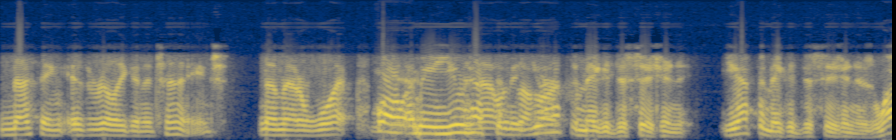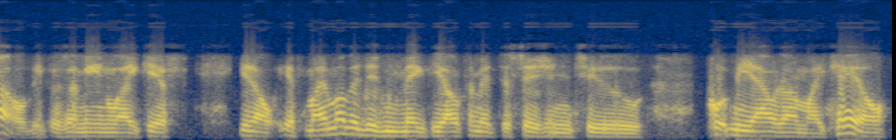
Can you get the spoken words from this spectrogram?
nothing is really going to change, no matter what. Well, I mean, you have to make, you have to make a decision. You have to make a decision as well, because I mean, like if you know, if my mother didn't make the ultimate decision to put me out on my tail,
